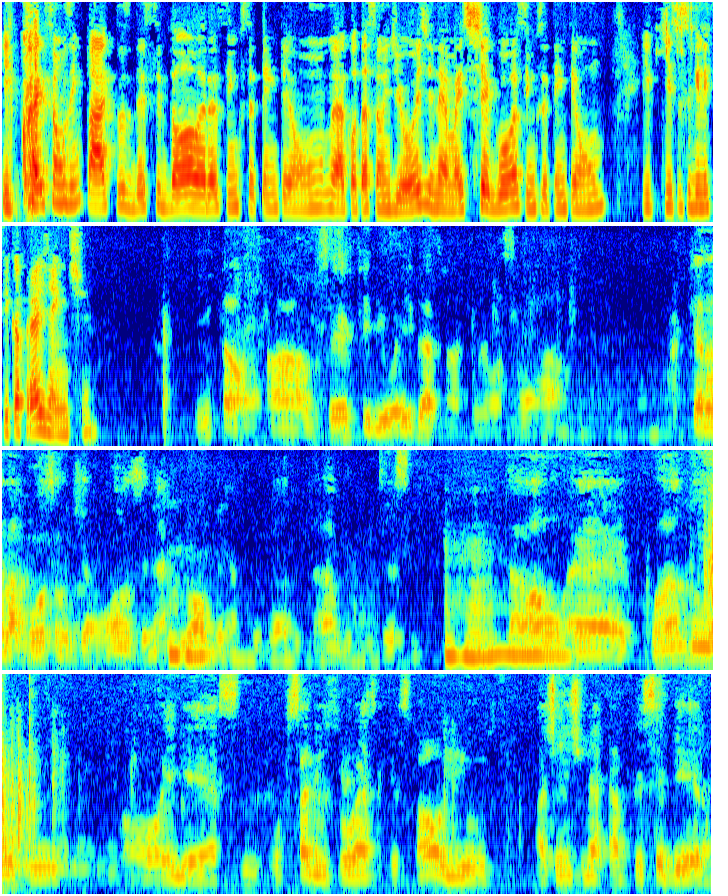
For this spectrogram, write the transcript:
e quais são os impactos desse dólar a 5,71, na cotação de hoje, né? Mas chegou a 5,71 e o que isso significa para a gente? Então, ah, você referiu aí, Beto, com relação à queda da bolsa no dia 11, né? Uhum. E o aumento do, do câmbio, vamos dizer assim. Uhum. Então, é, quando o, a OMS oficializou essa questão e os agentes de mercado perceberam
